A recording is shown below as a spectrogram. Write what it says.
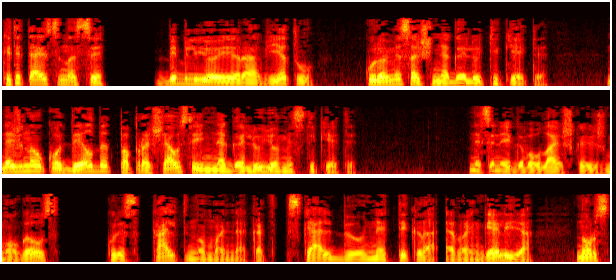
Kiti teisinasi, Biblijoje yra vietų, kuriomis aš negaliu tikėti. Nežinau kodėl, bet paprasčiausiai negaliu jomis tikėti. Neseniai gavau laišką iš žmogaus, kuris kaltino mane, kad skelbiu netikrą Evangeliją, nors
